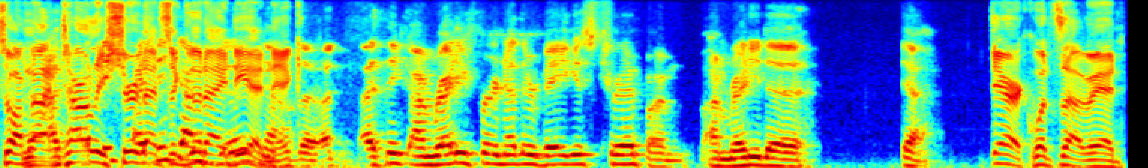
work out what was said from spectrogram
So I'm No, not I- I entirely think- sure that's a think good I'm idea, now, Nick. though. I- I think I'm ready for another Vegas trip. I'm I'm ready to. Yeah. Derek, what's up, man?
